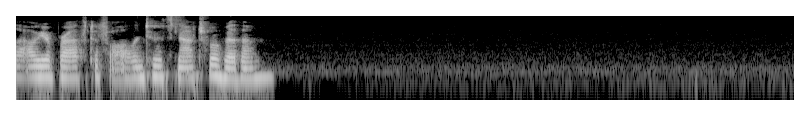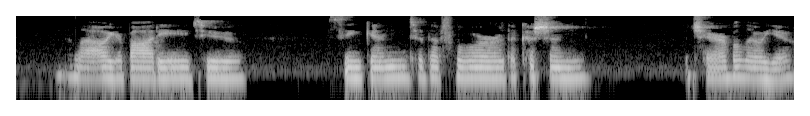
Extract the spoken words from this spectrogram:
Allow your breath to fall into its natural rhythm. Allow your body to sink into the floor, the cushion, the chair below you.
